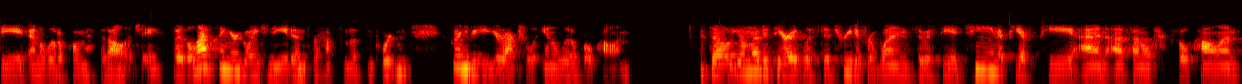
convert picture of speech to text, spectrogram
the analytical methodology. So the last thing you're going to need, and perhaps the most important, is going to be your actual analytical column. So you'll notice here I've listed three different ones, so a C18, a PFP, and a phenylhexyl column.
